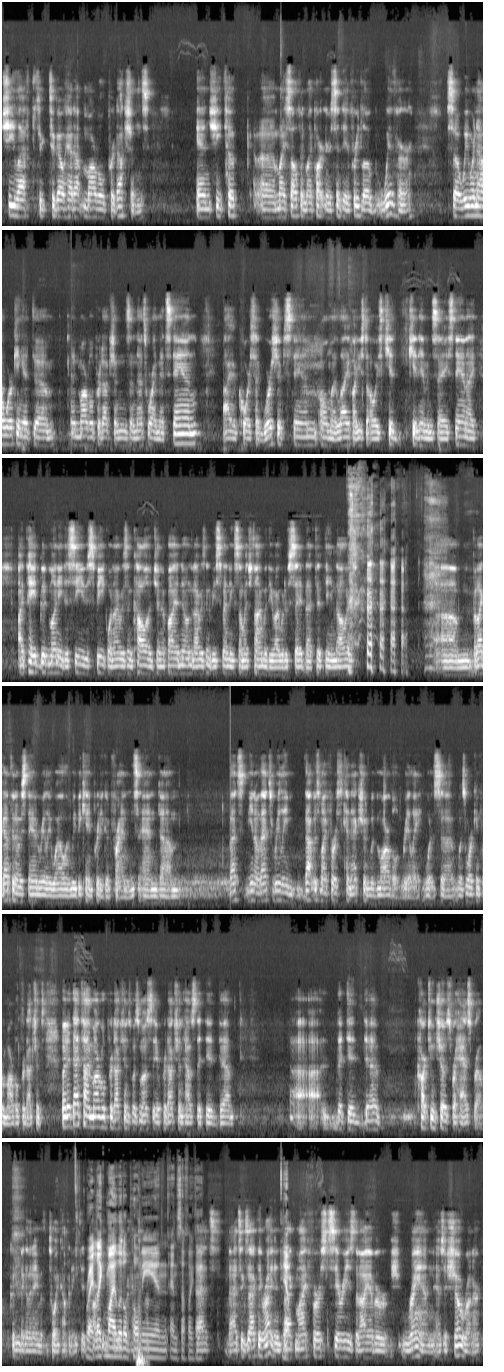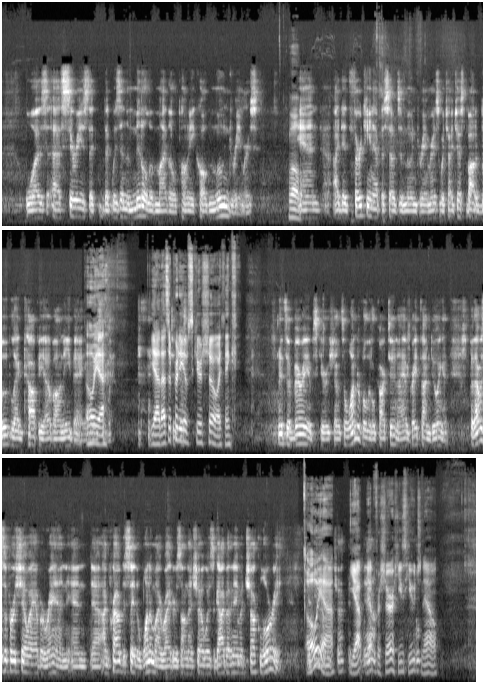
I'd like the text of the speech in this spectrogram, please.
She left to, to go head up Marvel Productions, and she took uh, myself and my partner Cynthia Friedlob with her. So we were now working at um, Marvel Productions, and that's where I met Stan. I, of course, had worshipped Stan all my life. I used to always kid kid him and say, Stan, I, I paid good money to see you speak when I was in college, and if I had known that I was going to be spending so much time with you, I would have saved that fifteen dollars. um, but I got to know Stan really well, and we became pretty good friends. And um, that's you know that's really that was my first connection with Marvel. Really was uh, was working for Marvel Productions. But at that time, Marvel Productions was mostly a production house that did um, uh, that did. Uh, cartoon shows for Hasbro. Couldn't think of the name of the toy company. Did right, like My Little. Pony and, and stuff like that. That's that's exactly right. In Yeah. fact, my first series that I ever sh- ran as a showrunner was a series that, that was in the middle of My Little Pony called Moon Dreamers. Whoa. And uh, I did 13 episodes of Moon Dreamers, which I just bought a bootleg copy of on eBay. Oh, yeah. recently. yeah, that's a pretty just- obscure show, I think. It's a very obscure show. It's a wonderful little cartoon. I had a great time doing it. But that was the first show I ever ran, and uh, I'm proud to say that one of my writers on that show was a guy by the name of Chuck Lorre. Oh, yeah. Chuck. Yep, Yeah. yep, for sure. He's huge now.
